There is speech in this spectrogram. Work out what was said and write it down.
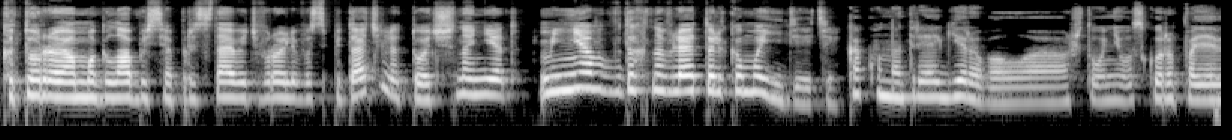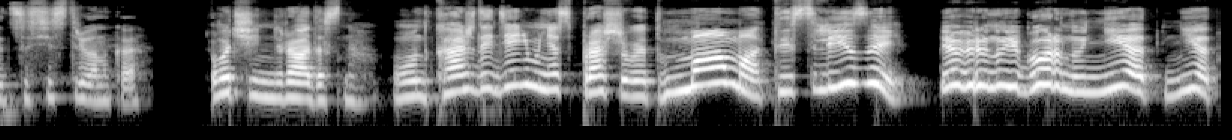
которая могла бы себя представить в роли воспитателя, точно нет. Меня вдохновляют только мои дети. Как он отреагировал, а, что у него скоро появится сестренка? Очень радостно. Он каждый день меня спрашивает, мама, ты с Лизой? Я говорю, ну, Егор, ну нет, нет.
